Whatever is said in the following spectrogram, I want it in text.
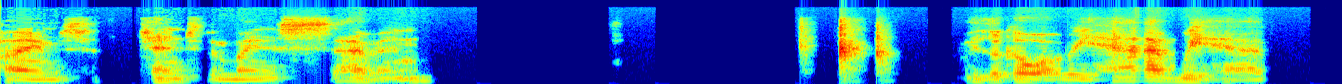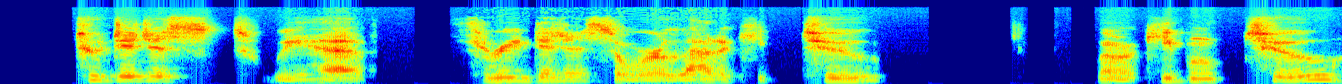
times 10 to the minus 7, we look at what we have. We have two digits. We have three digits, so we're allowed to keep two. When we're keeping two,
